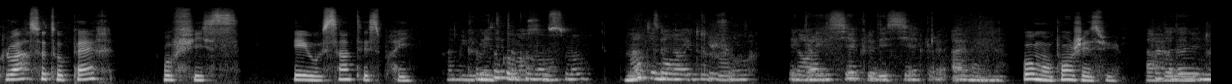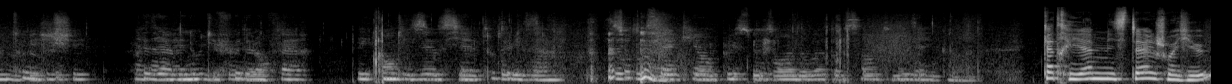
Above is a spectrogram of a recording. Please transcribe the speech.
Gloire soit au Père, au Fils et au Saint-Esprit. Comme il était au commencement, maintenant et toujours, et dans les siècles des siècles. Amen. Ô mon bon Jésus, Pardonnez-nous tous nos péchés, préservez-nous du feu de l'enfer, et conduisez au ciel toutes les âmes, surtout celles qui ont le plus besoin de votre sainte miséricorde. Quatrième mystère joyeux,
